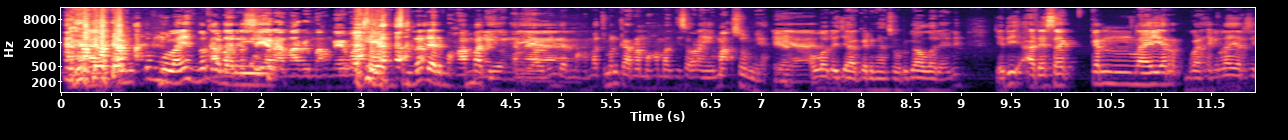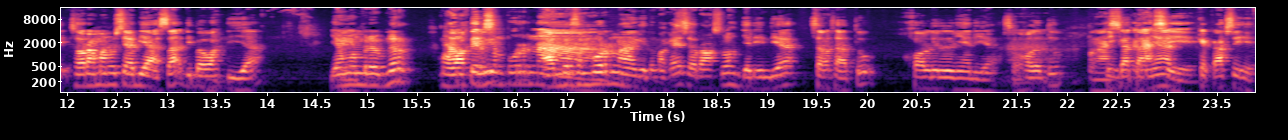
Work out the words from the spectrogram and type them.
MLM tuh mulainya sebenarnya Kapal dari pesiar sama rumah mewah. sebenarnya dari Muhammad ya Iya. MLM ini dari Muhammad cuman karena Muhammad ini seorang yang maksum ya Iya. Allah udah jaga dengan surga Allah udah ini jadi ada second layer bukan second layer sih seorang manusia biasa di bawah dia yang Iya. benar-benar Hampir sempurna. hampir sempurna gitu makanya seorang Rasulullah jadiin dia salah satu kholilnya dia so, Kholil itu Pengasih, tingkatannya kekasih. kekasih ya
